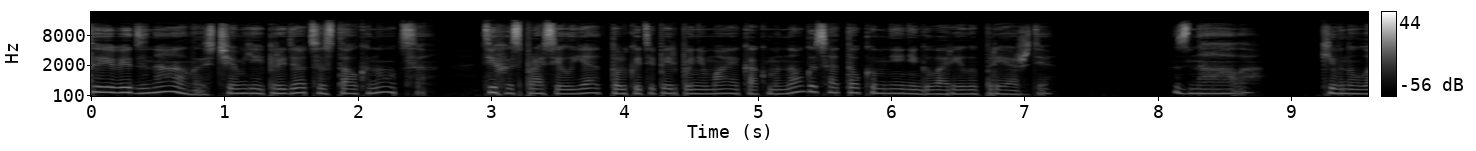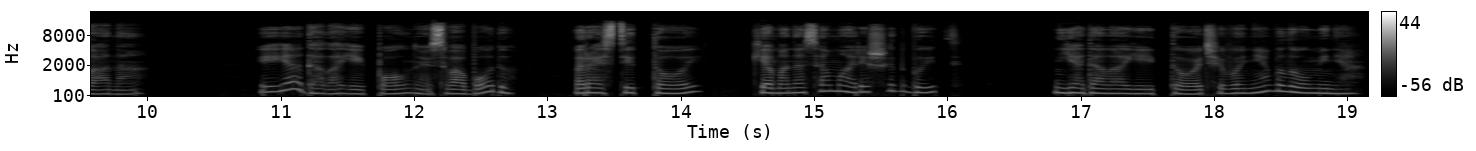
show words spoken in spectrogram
«Ты ведь знала, с чем ей придется столкнуться?» — тихо спросил я, только теперь понимая, как много Сатока мне не говорила прежде. «Знала», — кивнула она. «И я дала ей полную свободу расти той, кем она сама решит быть. Я дала ей то, чего не было у меня,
